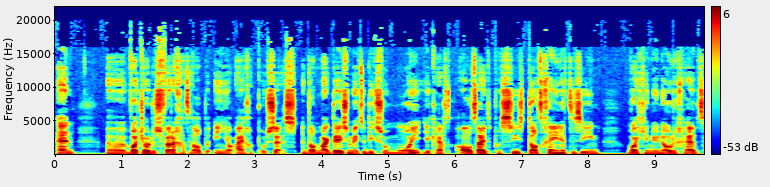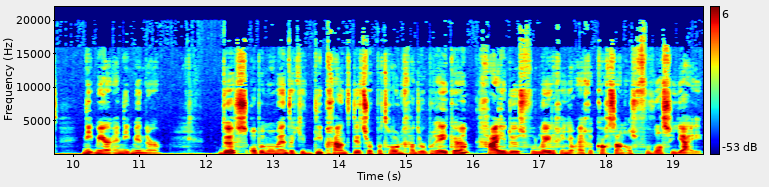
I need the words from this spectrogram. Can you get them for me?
En uh, wat jou dus verder gaat helpen in jouw eigen proces. En dat maakt deze methodiek zo mooi. Je krijgt altijd precies datgene te zien wat je nu nodig hebt, niet meer en niet minder. Dus op het moment dat je diepgaand dit soort patronen gaat doorbreken, ga je dus volledig in jouw eigen kracht staan als volwassen jij.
